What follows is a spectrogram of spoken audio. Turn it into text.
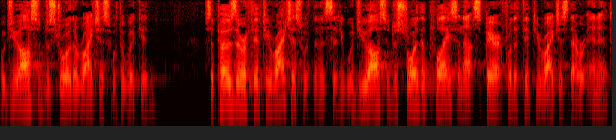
Would you also destroy the righteous with the wicked? Suppose there were fifty righteous within the city. Would you also destroy the place and not spare it for the fifty righteous that were in it?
